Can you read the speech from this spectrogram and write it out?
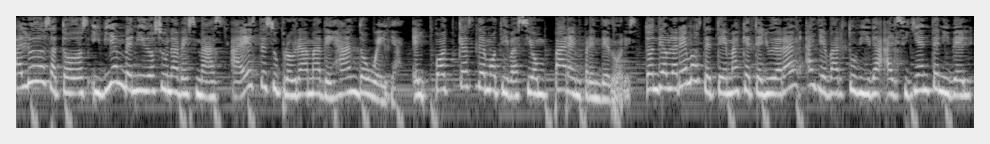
Saludos a todos y bienvenidos una vez más a este su programa Dejando Huella, el podcast de motivación para emprendedores, donde hablaremos de temas que te ayudarán a llevar tu vida al siguiente nivel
